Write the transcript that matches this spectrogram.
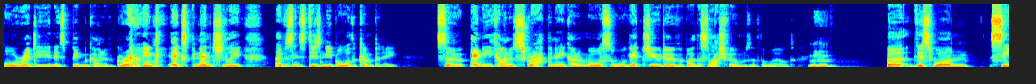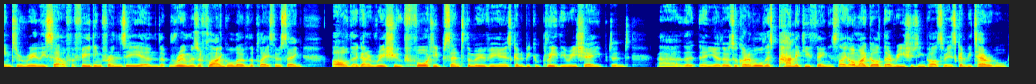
already, and it's been kind of growing exponentially ever since Disney bought the company. So any kind of scrap and any kind of morsel will get chewed over by the slash films of the world. hmm But this one seemed to really set off a feeding frenzy, and that rumors are flying all over the place. They were saying, "Oh, they're going to reshoot forty percent of the movie, and it's going to be completely reshaped." And uh, and, you know, there was kind of all this panicky thing. It's like, "Oh my god, they're reshooting parts of it. It's going to be terrible."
